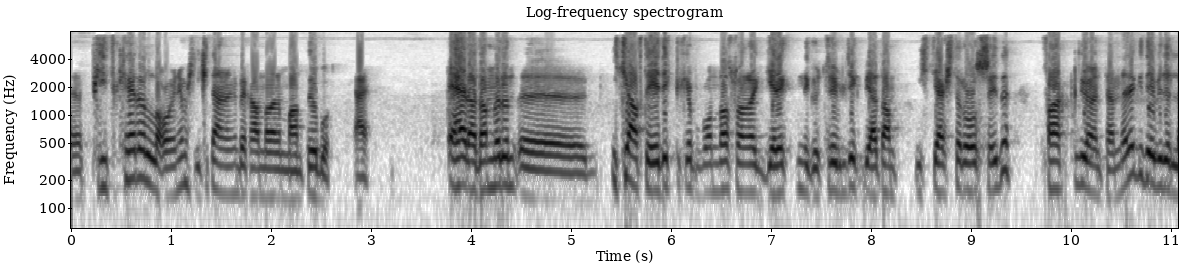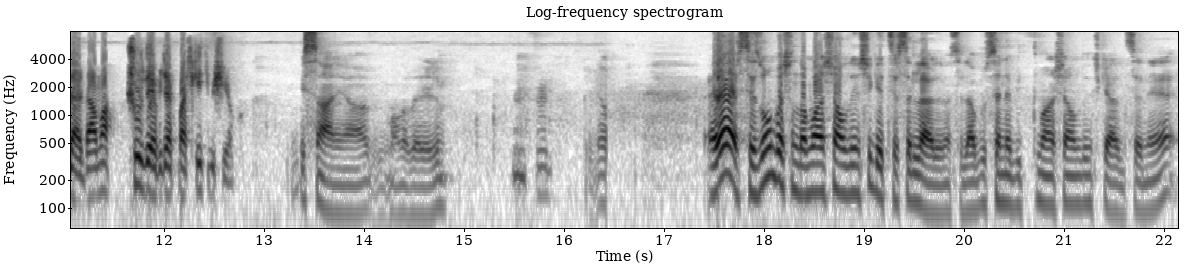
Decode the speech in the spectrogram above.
e, Pete Carroll'la oynamış iki tane running back almaların mantığı bu. Yani eğer adamların e, iki hafta yedeklik yapıp ondan sonra gerektiğinde götürebilecek bir adam ihtiyaçları olsaydı farklı yöntemlere gidebilirlerdi ama şurada yapacak başka hiçbir şey yok. Bir saniye abi mola verelim. Eğer sezon başında Marshall Lynch'i getirselerdi mesela bu sene bitti Marshall Lynch geldi seneye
